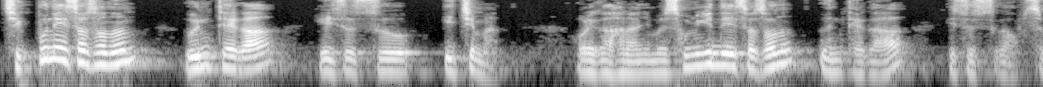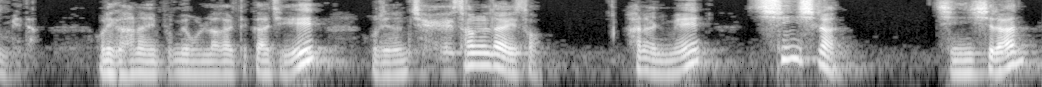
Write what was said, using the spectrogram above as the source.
직분에 있어서는 은퇴가 있을 수 있지만 우리가 하나님을 섬긴 데 있어서는 은퇴가 있을 수가 없습니다. 우리가 하나님 품에 올라갈 때까지 우리는 최선을 다해서 하나님의 신실한 진실한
